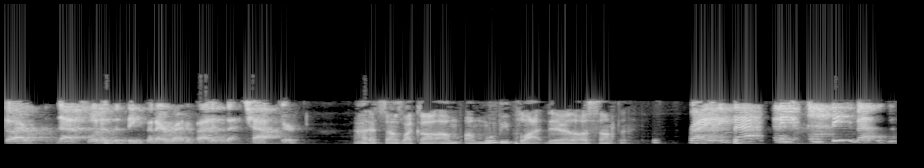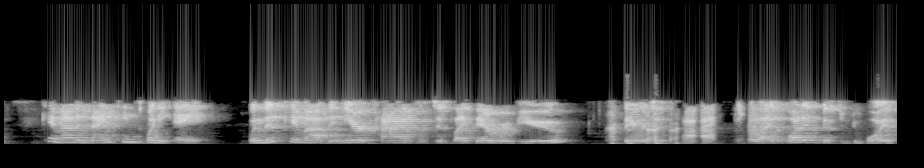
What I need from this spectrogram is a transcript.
so I, that's one of the things that I write about in that chapter. Ah, that sounds like a, a, a movie plot there or something. Right, exactly. and, and think about this. This came out in 1928. When this came out, the New York Times was just like their review. They were just high. They were like, "What is Mr. Du Bois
